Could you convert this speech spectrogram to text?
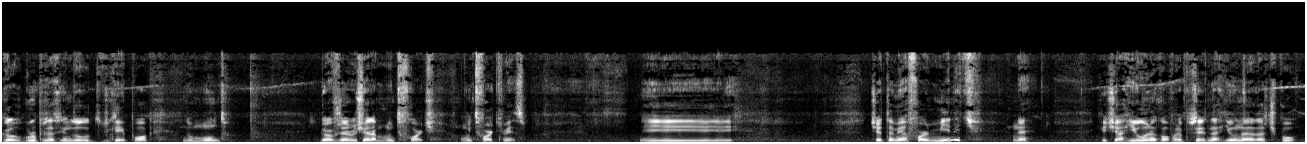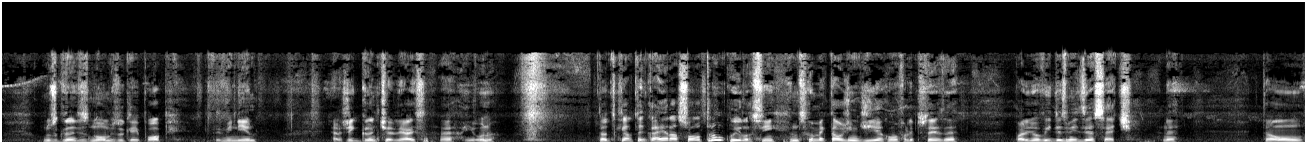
girl groups assim do, do K-pop do mundo. Girl Generation era muito forte, muito forte mesmo. E tinha também a 4 Minute, né? Que tinha a Ryuna, como eu falei pra vocês, né? A Ryuna era tipo um dos grandes nomes do K-pop feminino. Era gigante, aliás, né? Ryuna. Tanto que ela tem carreira solo tranquila, assim. não sei como é que tá hoje em dia, como eu falei pra vocês, né? Parei de ouvir em 2017, né? Então,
